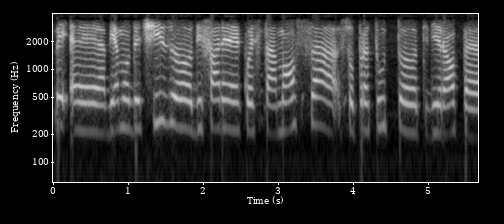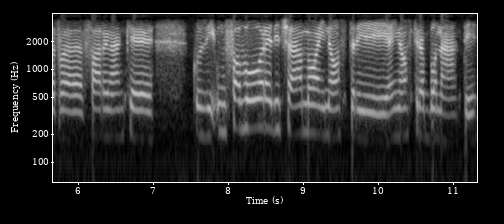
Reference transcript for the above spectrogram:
Beh, eh, abbiamo deciso di fare questa mossa soprattutto, ti dirò, per eh, fare anche così, un favore diciamo, ai, nostri, ai nostri abbonati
